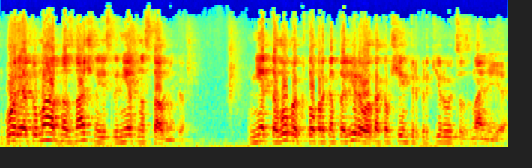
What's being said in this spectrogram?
Горе от ума однозначно, если нет наставника. Нет того, кто проконтролировал, как вообще интерпретируется знание.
